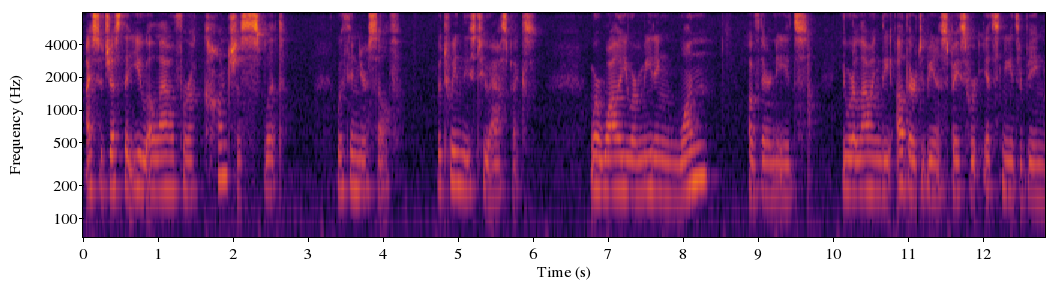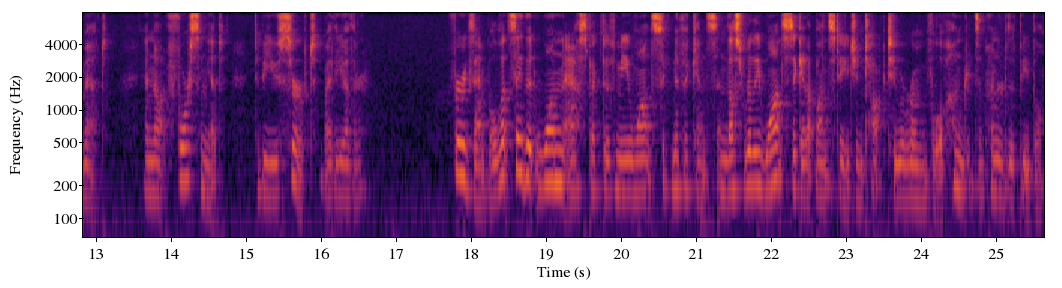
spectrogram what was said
I suggest that you allow for a conscious split within yourself between these two aspects, where while you are meeting one of their needs, you are allowing the other to be in a space where its needs are being met, and not forcing it to be usurped by the other. For example, let's say that one aspect of me wants significance and thus really wants to get up on stage and talk to a room full of hundreds and hundreds of people.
